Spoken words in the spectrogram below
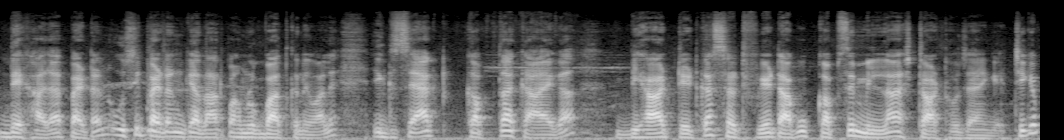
देखा जाए पैटर्न उसी पैटर्न के आधार पर हम लोग बात करने वाले एग्जैक्ट कब तक आएगा, बिहार टेट का सर्टिफिकेट आपको कब से मिलना स्टार्ट हो जाएँगे, ठीक है?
